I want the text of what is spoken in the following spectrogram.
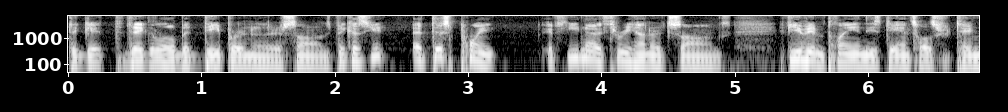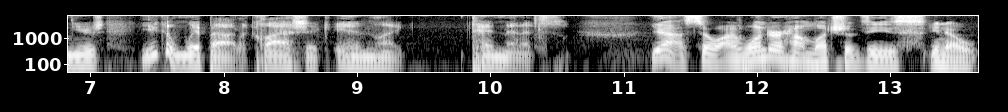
to get to dig a little bit deeper into their songs, because you at this point. If you know 300 songs, if you've been playing these dance halls for 10 years, you can whip out a classic in like 10 minutes. Yeah, so I wonder how much of these, you know,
